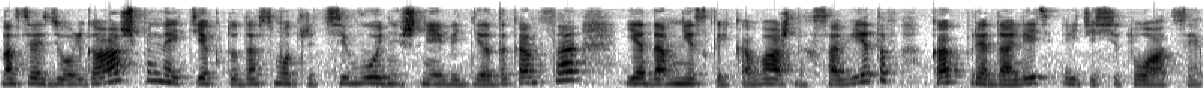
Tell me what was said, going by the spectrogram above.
На связи Ольга Ашпина и те, кто досмотрит сегодняшнее видео до конца, я дам несколько важных советов, как преодолеть эти ситуации.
